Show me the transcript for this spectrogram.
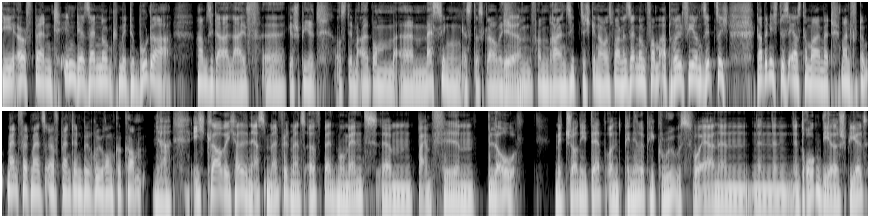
die Earthband in der Sendung mit Buddha haben sie da live äh, gespielt. Aus dem Album äh, Messing ist das, glaube ich, yeah. von, von 73, genau. Es war eine Sendung vom April 74. Da bin ich das erste Mal mit Manfred, Manfred Manns Earth Band in Berührung gekommen. Ja, ich glaube, ich hatte den ersten Manfred Manns Earth Band Moment ähm, beim Film Blow mit Johnny Depp und Penelope Cruz, wo er einen, einen, einen Drogendealer spielt.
